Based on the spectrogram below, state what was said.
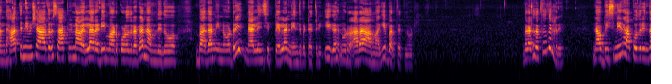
ಒಂದು ಹತ್ತು ನಿಮಿಷ ಆದರೂ ಸಾಕ್ರಿ, ನಾವೆಲ್ಲ ರೆಡಿ ಮಾಡ್ಕೊಳ್ಳೋದ್ರಾಗ ನಮ್ದು ಇದು ಬಾದಾಮಿ ನೋಡ್ರಿ, ಮ್ಯಾಲಿನ ಸಿಪ್ಪೆ ಎಲ್ಲ ನೆಂದು ಬಿಟ್ಟೈತ್ರಿ. ಈಗ ನೋಡ್ರಿ, ಆರಾಮಾಗಿ ಬರ್ತೈತೆ ನೋಡ್ರಿ. ರೀ ನಾವು ಬಿಸಿನೀರು ಹಾಕೋದ್ರಿಂದ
